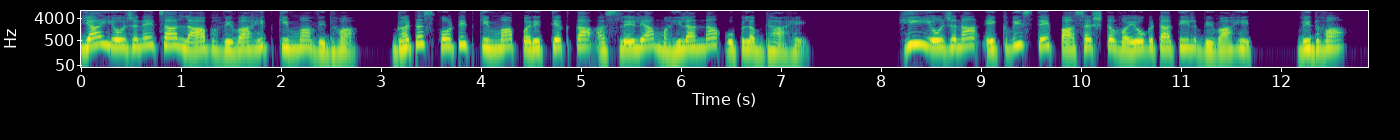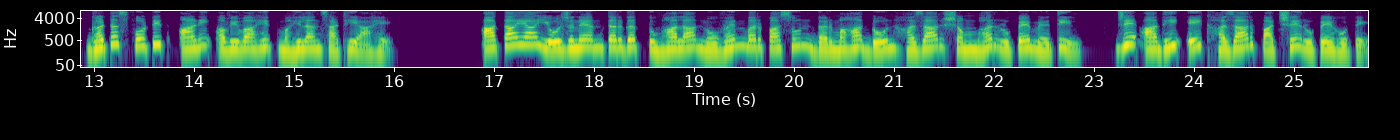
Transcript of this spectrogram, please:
या योजनेचा लाभ विवाहित किंवा विधवा घटस्फोटित किंवा परित्यक्ता असलेल्या महिलांना उपलब्ध आहे. ही योजना एकवीस ते पासष्ट वयोगटातील विवाहित विधवा घटस्फोटित आणि अविवाहित महिलांसाठी आहे. आता या योजनेअंतर्गत तुम्हाला नोव्हेंबरपासून दरमहा दोन हजार शंभर रुपये मिळतील जे आधी एक हजार पाचशे रुपये होते.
